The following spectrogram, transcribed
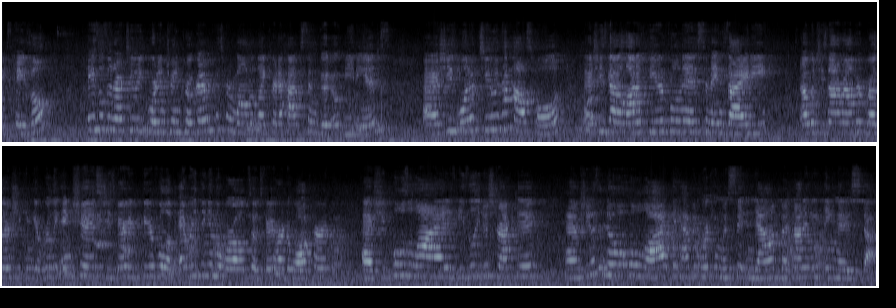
mix Hazel. Hazel's in our two-week board and train program because her mom would like her to have some good obedience. Uh, she's one of two in the household. Uh, she's got a lot of fearfulness, some anxiety. Uh, when she's not around her brother, she can get really anxious. She's very fearful of everything in the world, so it's very hard to walk her. Uh, she pulls a lot, is easily distracted. Um, she doesn't know a whole lot. They have been working with sitting down, but not anything that is stuck.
